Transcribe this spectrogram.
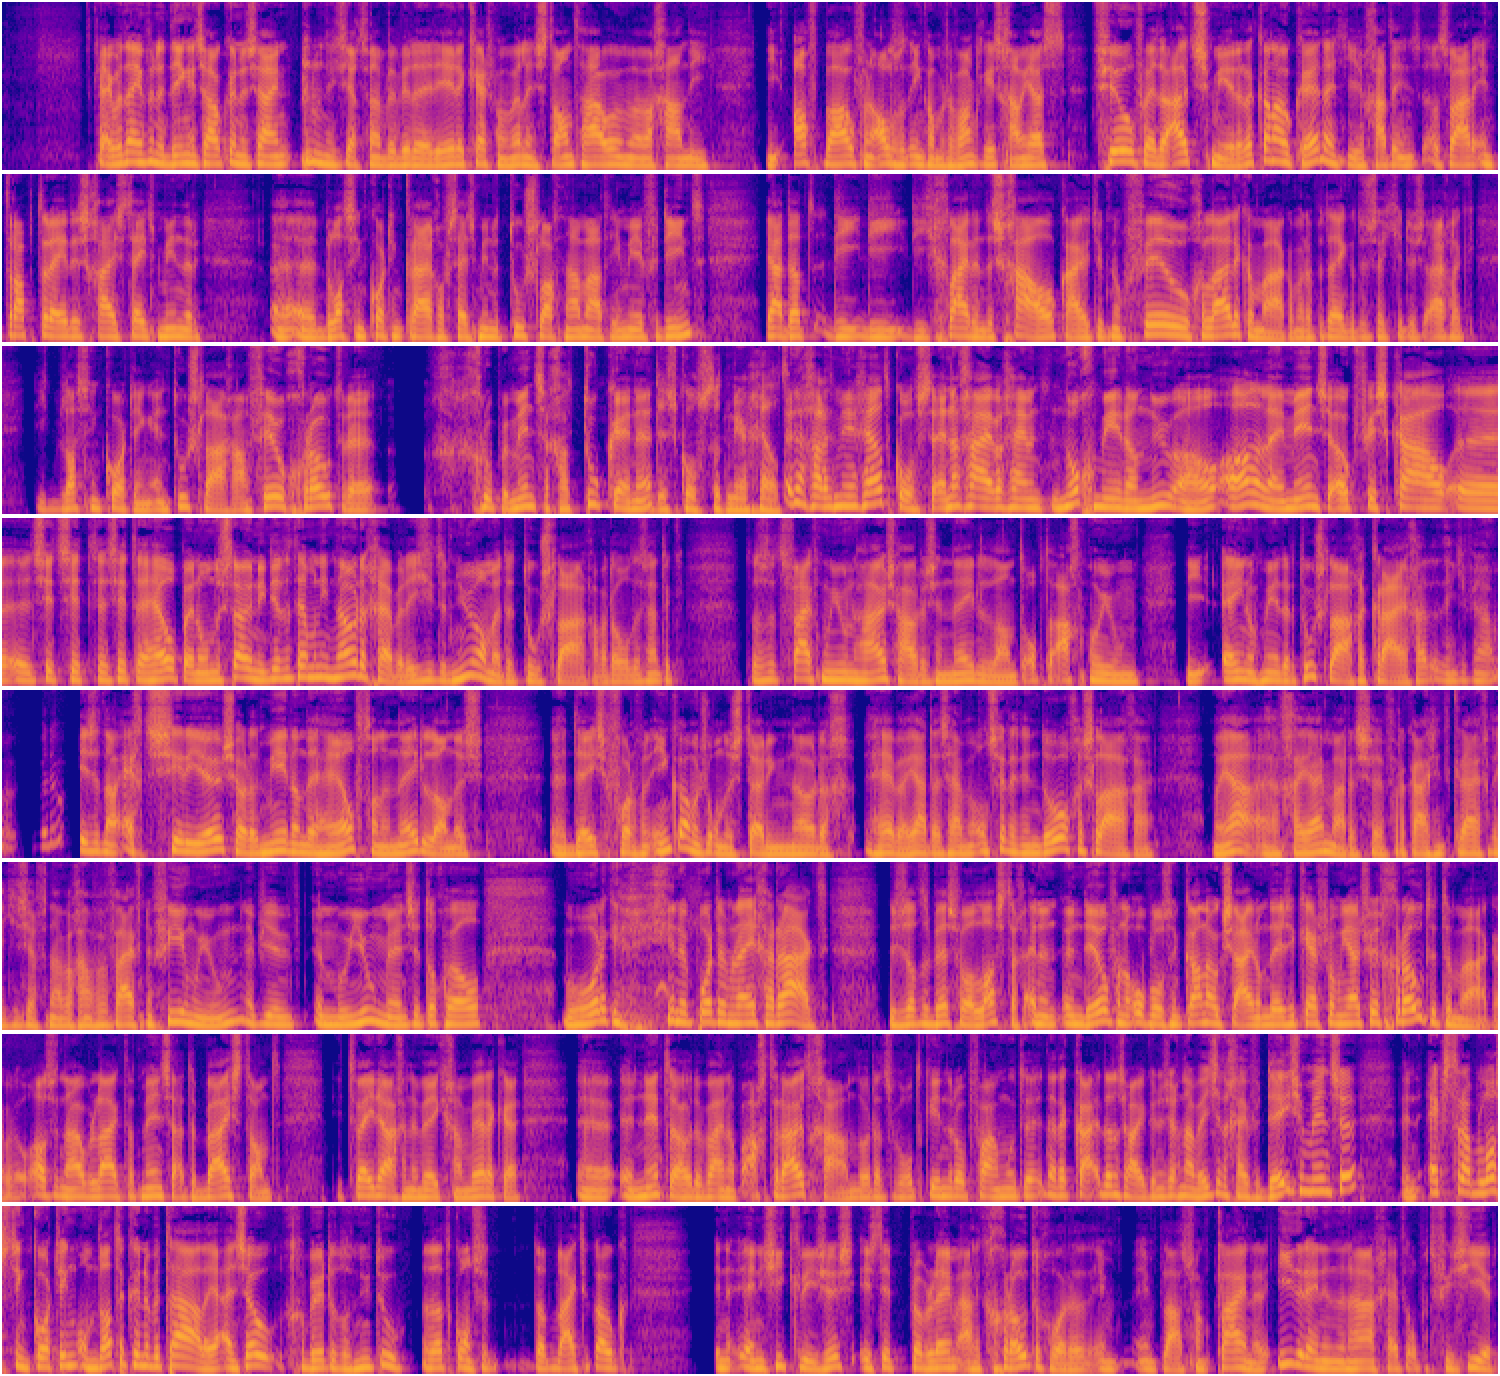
Kijk, wat een van de dingen zou kunnen zijn, je zegt van we willen de hele kerstboom wel in stand houden, maar we gaan die, die afbouw van alles wat inkomensafhankelijk is, gaan we juist veel verder uitsmeren. Dat kan ook, hè? Dat je gaat in, als het ware in traptredens, ga je steeds minder uh, belastingkorting krijgen of steeds minder toeslag naarmate je meer verdient. Ja, dat, die, die, die glijdende schaal kan je natuurlijk nog veel geleidelijker maken. Maar dat betekent dus dat je dus eigenlijk die belastingkorting en toeslagen aan veel grotere groepen mensen gaat toekennen. Dus kost het meer geld. En dan gaat het meer geld kosten. En dan ga je op een gegeven moment nog meer dan nu al allerlei mensen ook fiscaal uh, zitten zit, zit helpen en ondersteunen die dat helemaal niet nodig hebben. Je ziet het nu al met de toeslagen. Waardoor er zijn natuurlijk, dat is het 5 miljoen huishoudens in Nederland op de 8 miljoen die één of meerdere toeslagen krijgen. Dan denk je van, nou, is het nou echt serieus zo dat meer dan de helft van de Nederlanders uh, deze vorm van inkomensondersteuning nodig hebben? Ja, daar zijn we ontzettend in doorgeslagen. Maar ja, uh, ga jij maar eens uh, voor elkaar zien te krijgen dat je zegt, van, nou we gaan van 5 naar 4 miljoen. Heb je een miljoen mensen toch wel behoorlijk in hun portemonnee geraakt. Dus dat is best wel lastig. En een, een deel van de oplossing kan ook zijn om deze kerstboom juist weer groter te maken. Als het nou blijkt dat mensen uit de bijstand die twee dagen in de week gaan werken, uh, netto er bijna op achteruit gaan, doordat ze bijvoorbeeld kinderopvang moeten, dan, kan, dan zou je kunnen zeggen, nou weet je, dan geven deze mensen een extra belastingkorting om dat te kunnen betalen. Ja, en zo gebeurt het tot nu toe. Dat, dat blijkt ook in de energiecrisis is dit probleem eigenlijk groter geworden in, plaats van kleiner. Iedereen in Den Haag heeft op het vizier.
